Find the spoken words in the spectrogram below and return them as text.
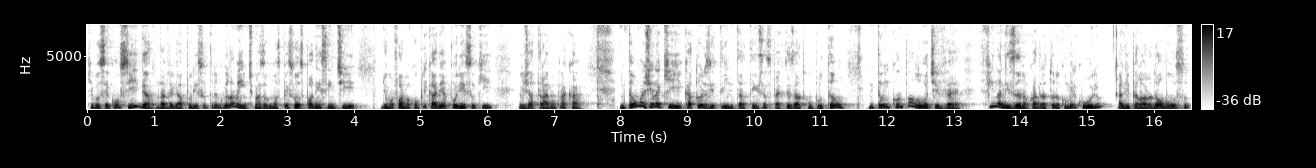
que você consiga navegar por isso tranquilamente, mas algumas pessoas podem sentir de uma forma complicada e é por isso que eu já trago para cá. Então imagina que 14h30 tem esse aspecto exato com Plutão, então enquanto a Lua estiver finalizando a quadratura com Mercúrio, ali pela hora do almoço,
